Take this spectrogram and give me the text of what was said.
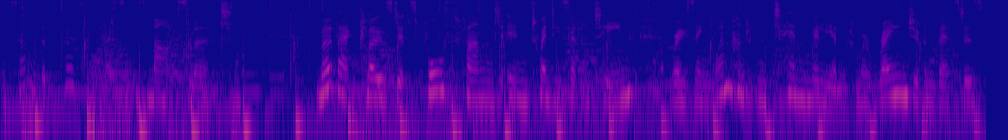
and some of the personal lessons Mark's learnt. Movac closed its fourth fund in 2017, raising 110 million from a range of investors,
